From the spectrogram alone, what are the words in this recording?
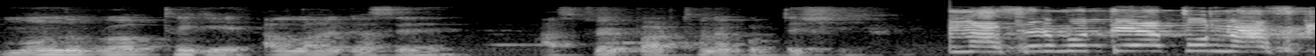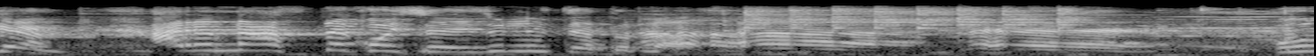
মন্দ প্রভাব থেকে আল্লাহর কাছে আশ্রয় প্রার্থনা করতে শেখায়। নাচের মধ্যে এত নাচ কেন? আরে নাচতে কইছে এই জন্যই তো এত নাচ। কুল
